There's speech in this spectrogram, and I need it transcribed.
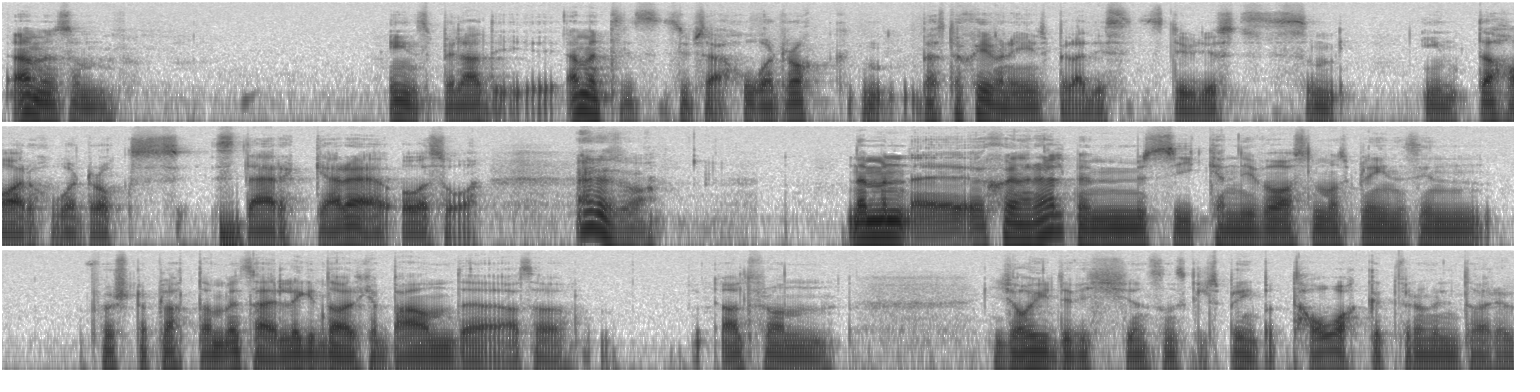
ja, men som inspelad, ja, men ty- typ så här hårdrock. Bästa skivan är inspelad i studios som inte har hårdrocksstärkare och så. Är det så? Nej men eh, generellt med musik kan det ju vara som att spela in sin första platta med så här legendariska band. eh, Alltså, allt från Joy Division som skulle springa på taket för de ville inte ha det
